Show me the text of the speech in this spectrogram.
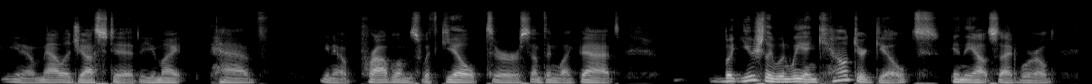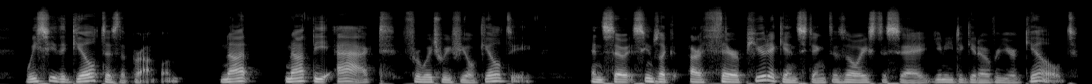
you know, maladjusted, you might have, you know, problems with guilt or something like that. But usually, when we encounter guilt in the outside world, we see the guilt as the problem, not not the act for which we feel guilty. And so it seems like our therapeutic instinct is always to say, you need to get over your guilt.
